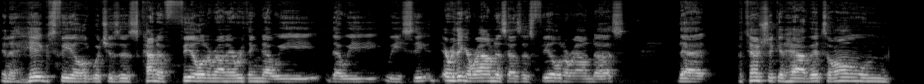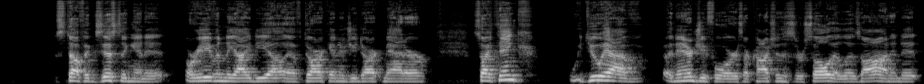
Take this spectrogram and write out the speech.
in a Higgs field, which is this kind of field around everything that we that we we see. Everything around us has this field around us that potentially could have its own stuff existing in it, or even the idea of dark energy, dark matter. So I think we do have an energy force, our consciousness or soul that lives on, and it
